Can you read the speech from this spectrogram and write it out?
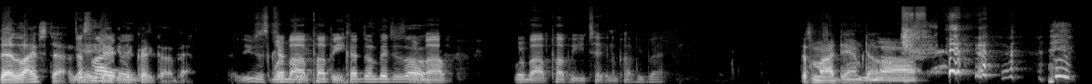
that lifestyle. That's yeah, not you gotta get even- the credit card back. You just What about the- puppy? cut them bitches What off. about what about puppy? You taking the puppy back? That's my damn dog. Nah.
